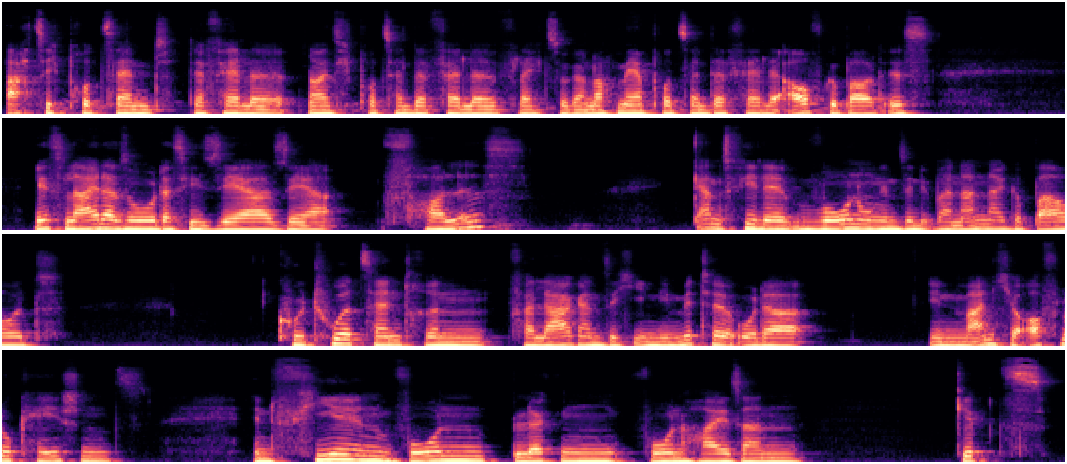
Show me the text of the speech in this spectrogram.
80 Prozent der Fälle, 90 Prozent der Fälle, vielleicht sogar noch mehr Prozent der Fälle aufgebaut ist, ist leider so, dass sie sehr, sehr voll ist. Ganz viele Wohnungen sind übereinander gebaut. Kulturzentren verlagern sich in die Mitte oder in manche Off-Locations. In vielen Wohnblöcken, Wohnhäusern gibt's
